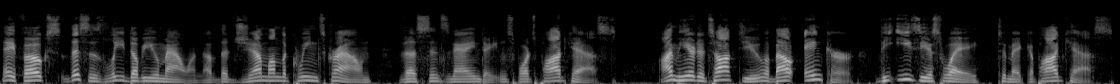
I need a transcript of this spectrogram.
Hey folks, this is Lee W. Mowen of the Gem on the Queen's Crown, the Cincinnati and Dayton Sports Podcast. I'm here to talk to you about Anchor, the easiest way to make a podcast.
